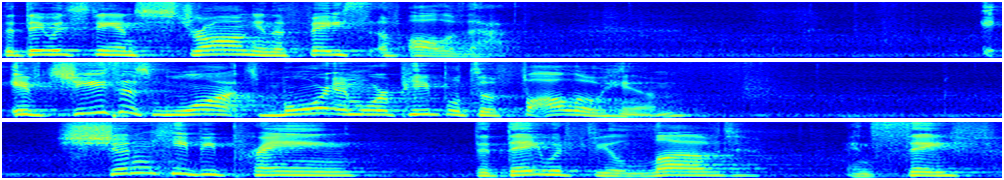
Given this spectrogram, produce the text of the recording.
that they would stand strong in the face of all of that? If Jesus wants more and more people to follow him, shouldn't he be praying that they would feel loved and safe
